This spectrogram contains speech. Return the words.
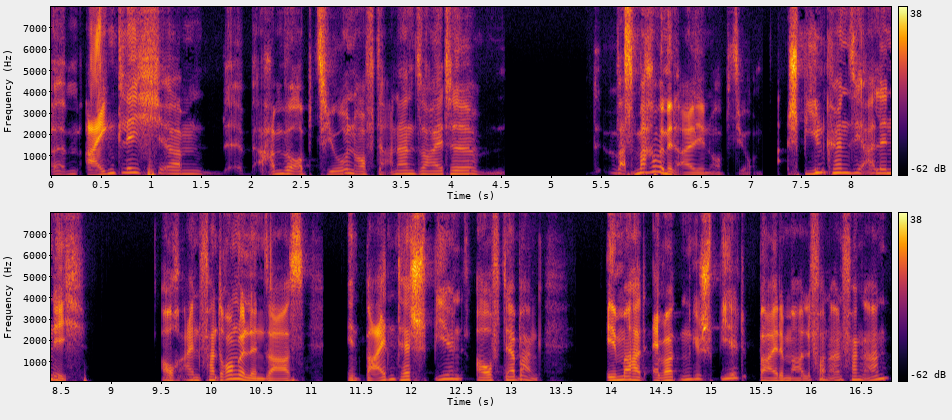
ähm, eigentlich ähm, haben wir Optionen auf der anderen Seite. Was machen wir mit all den Optionen? Spielen können sie alle nicht. Auch ein Van Drongelen saß in beiden Testspielen auf der Bank. Immer hat Everton gespielt, beide Male von Anfang an.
